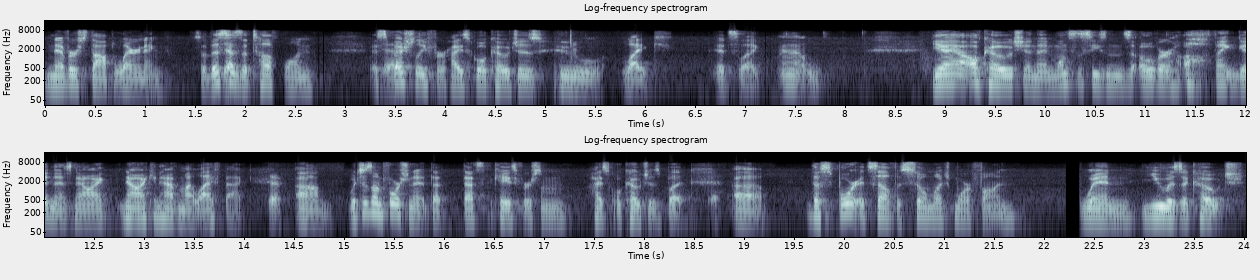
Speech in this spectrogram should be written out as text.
Never stop learning. So this yep. is a tough one, especially for high school coaches who like it's like, eh, yeah, I'll coach, and then once the season's over, oh, thank goodness, now I now I can have my life back. Yeah. Um, which is unfortunate that that's the case for some high school coaches, but yeah. uh, the sport itself is so much more fun when you as a coach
